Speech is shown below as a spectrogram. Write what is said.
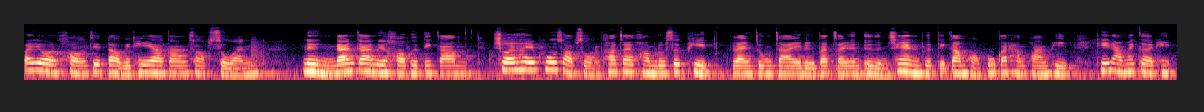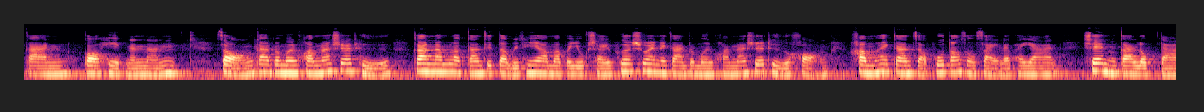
ประโยชน์ของจิตวิทยาการสอบสวน 1. ด้านการวิเคราะห์พฤติกรรม ช่วยให้ผู้สอบสวนเข้าใจความรู้สึกผิด แรงจูงใจหรือปัจจัยอื่น ๆ เช่น พฤติกรรมของผู้กระทำความผิด ที่ทำให้เกิดเหตุการณ์ก่อเหตุนั้น ๆ 2. การประเมินความน่าเชื่อถือ การนำหลักการจิตวิทยามาประยุกต์ใช้เพื่อช่วยในการประเมินความน่าเชื่อถือของคำให้การจากผู้ต้องสงสัยและพยาน เช่น การหลบตา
